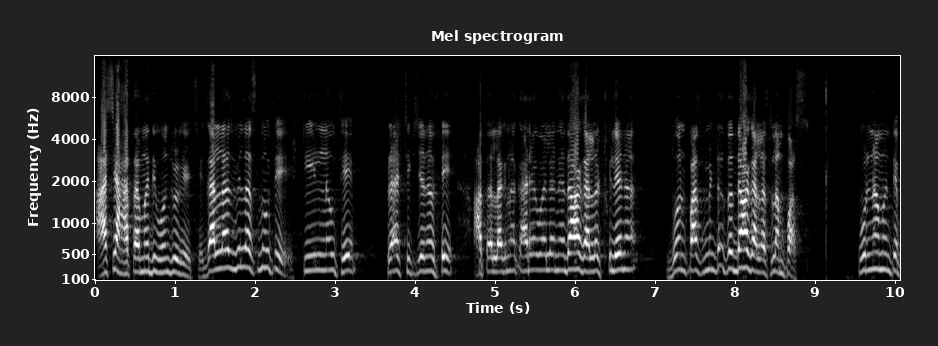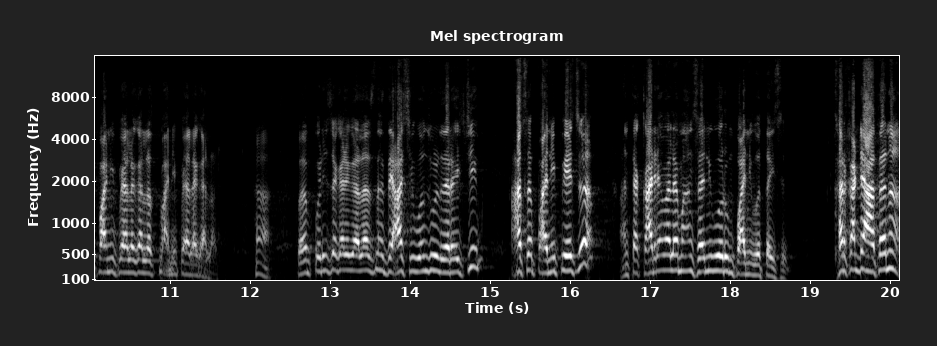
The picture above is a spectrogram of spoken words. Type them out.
असे हातामध्ये वंजूळ घ्यायचे. गल्लास बिलास नव्हते. स्टील नव्हते. प्लॅस्टिकचे नव्हते. आता लग्न कार्यावाल्याने दहा घाला ठुले ना. दोन पाच मिनटं तर दहा घालास लंपास. पूर्ण म्हणते पाणी प्यायला घालास पाणी प्यायला घालास. हां. पण पुरीचं काही घालास ना ते अशी वंजूळ धरायची असं पाणी प्यायचं आणि त्या कार्यावाल्या माणसाने वरून पाणी वतायचं. खरकाट्या हातानं.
